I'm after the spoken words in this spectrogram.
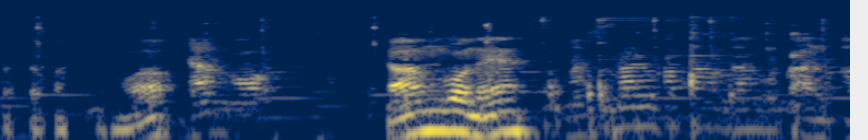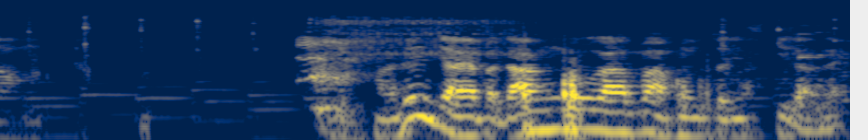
だったかっていうのは、団子。団子ね。マシュマロ型の団子があると思う。まあ、レンジャーはやっぱ団子がまあ本当に好きだね。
